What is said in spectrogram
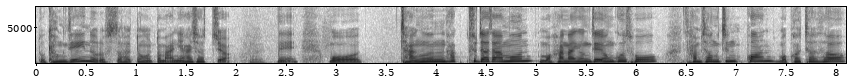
또 경제인으로서 활동을 또 많이 하셨죠. 네. 뭐 장은학 투자자문, 뭐 하나경제연구소, 삼성증권 뭐 거쳐서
